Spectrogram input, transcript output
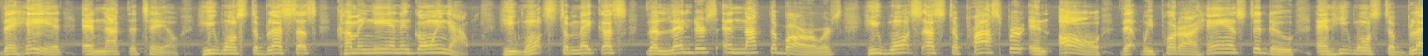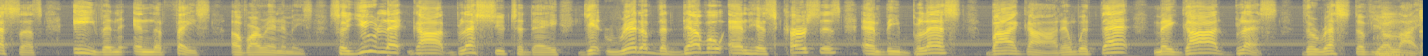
the head and not the tail. He wants to bless us coming in and going out. He wants to make us the lenders and not the borrowers. He wants us to prosper in all that we put our hands to do, and He wants to bless us even in the face of our enemies. So you let God bless you today. Get rid of the devil and his curses and be blessed by God. And with that, may God bless the rest of your life.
